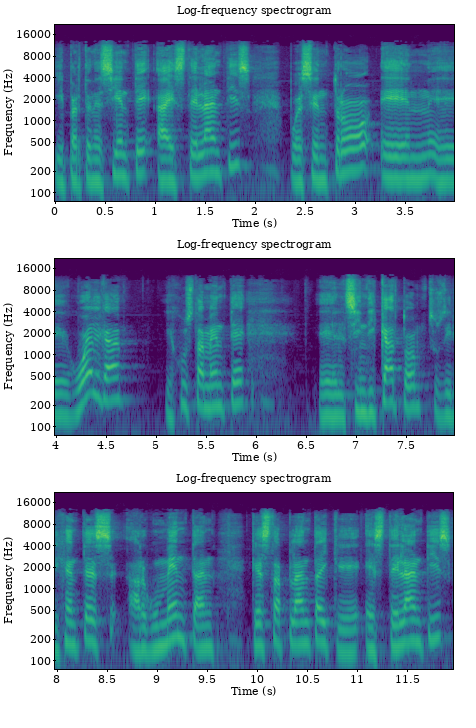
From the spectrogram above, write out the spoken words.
y perteneciente a Estelantis, pues entró en eh, huelga y justamente el sindicato, sus dirigentes argumentan que esta planta y que Estelantis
